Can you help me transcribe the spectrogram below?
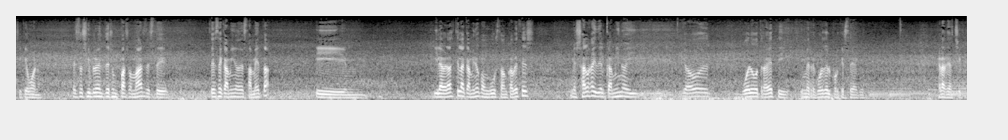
Así que bueno, esto simplemente es un paso más de este, de este camino, de esta meta. Y, y, la verdad es que la camino con gusto, aunque a veces me salga ahí del camino y, y yo vuelvo otra vez y, y me recuerdo el por qué estoy aquí. Gracias chicos.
